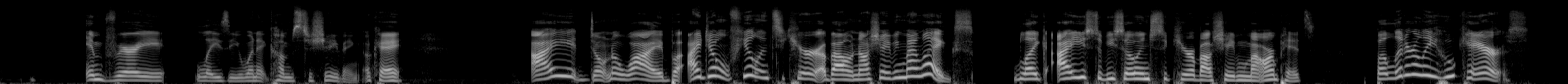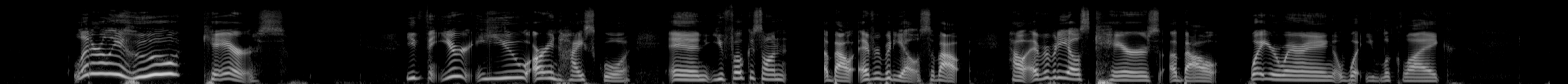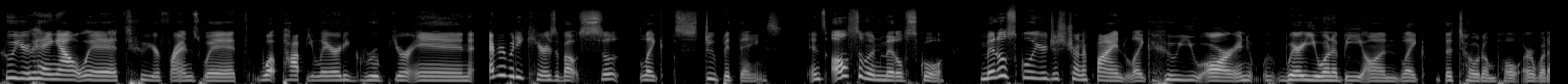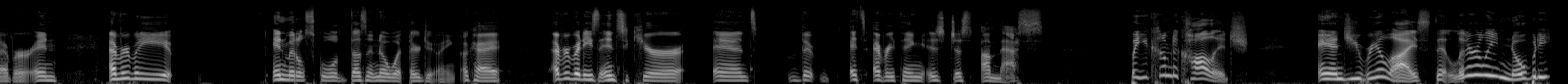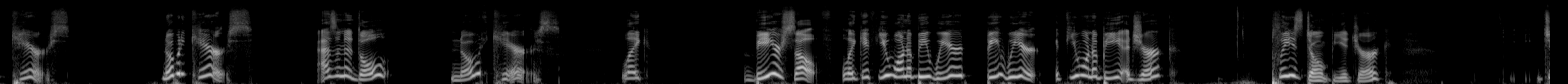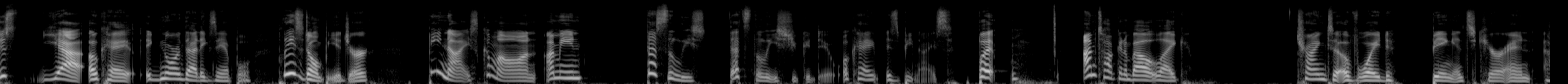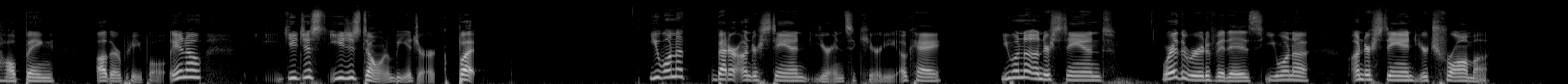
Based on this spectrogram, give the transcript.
am very lazy when it comes to shaving, okay? I don't know why, but I don't feel insecure about not shaving my legs. Like, I used to be so insecure about shaving my armpits but literally, who cares? Literally, who cares? You think you're you are in high school and you focus on about everybody else, about how everybody else cares about what you're wearing, what you look like, who you hang out with, who you're friends with, what popularity group you're in. Everybody cares about so like stupid things. And it's also in middle school. Middle school you're just trying to find like who you are and where you want to be on like the totem pole or whatever. And everybody in middle school doesn't know what they're doing, okay? Everybody's insecure and the, it's everything is just a mess. But you come to college and you realize that literally nobody cares. Nobody cares. As an adult, nobody cares. Like, be yourself. Like, if you want to be weird, be weird. If you want to be a jerk, please don't be a jerk. Just, yeah, okay, ignore that example. Please don't be a jerk. Be nice. Come on. I mean, that's the least that's the least you could do, okay? Is be nice. But I'm talking about like trying to avoid being insecure and helping other people. You know, you just you just don't want to be a jerk, but you want to better understand your insecurity, okay? You want to understand where the root of it is. You want to understand your trauma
